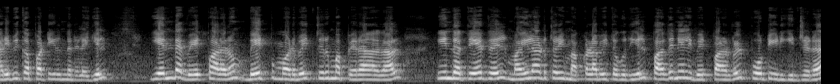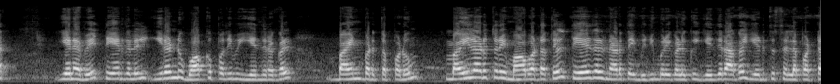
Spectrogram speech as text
அறிவிக்கப்பட்டிருந்த நிலையில் எந்த வேட்பாளரும் வேட்புமனுவை திரும்பப் பெறாததால் இந்த தேர்தலில் மயிலாடுதுறை மக்களவைத் தொகுதியில் பதினேழு வேட்பாளர்கள் போட்டியிடுகின்றனர். எனவே தேர்தலில் இரண்டு வாக்குப்பதிவு இயந்திரங்கள் பயன்படுத்தப்படும். மயிலாடுதுறை மாவட்டத்தில் தேர்தல் நடத்தை விதிமுறைகளுக்கு எதிராக எடுத்து செல்லப்பட்ட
